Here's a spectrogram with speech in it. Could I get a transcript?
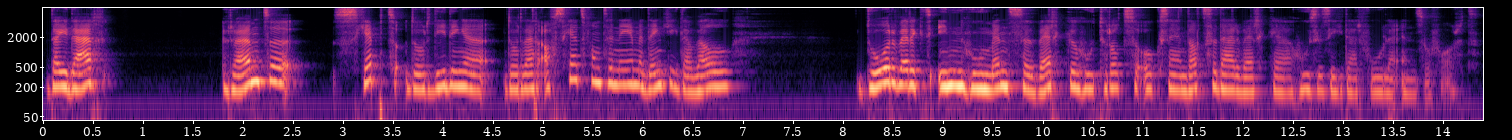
Dat je daar ruimte schept door die dingen, door daar afscheid van te nemen, denk ik dat wel doorwerkt in hoe mensen werken, hoe trots ze ook zijn dat ze daar werken, hoe ze zich daar voelen enzovoort.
